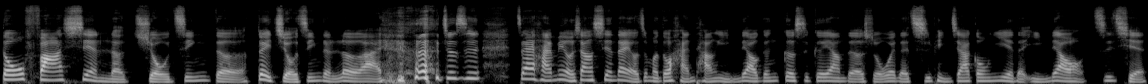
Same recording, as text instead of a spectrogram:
都发现了酒精的对酒精的热爱，就是在还没有像现代有这么多含糖饮料跟各式各样的所谓的食品加工业的饮料之前，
